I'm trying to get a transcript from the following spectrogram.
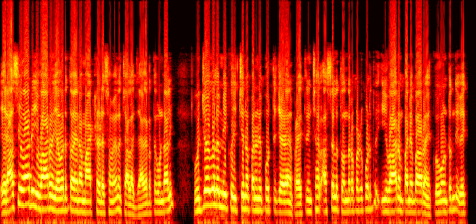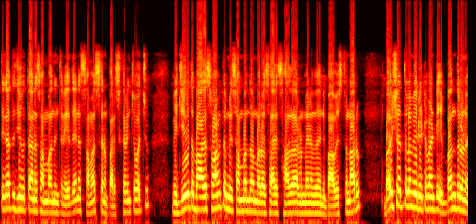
ఈ రాశి వారు ఈ వారం ఎవరితో అయినా మాట్లాడే సమయంలో చాలా జాగ్రత్తగా ఉండాలి. ఉద్యోగులు మీకు ఇచ్చిన పనిని పూర్తి చేయడానికి ప్రయత్నించాలి. అస్సలు తొందరపడకూడదు. ఈ వారం పని భారం ఎక్కువగా ఉంటుంది. వ్యక్తిగత జీవితానికి సంబంధించిన ఏదైనా సమస్యను పరిష్కరించవచ్చు. మీ జీవిత భాగస్వామితో మీ సంబంధం మరోసారి సాధారణమైనదని భావిస్తున్నారు. భవిష్యత్తులో మీరు ఇటువంటి ఇబ్బందులను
